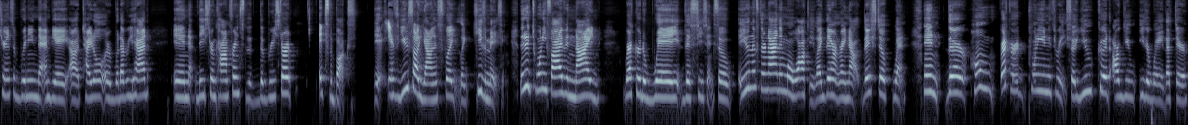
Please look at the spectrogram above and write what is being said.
chance of winning the NBA uh, title or whatever you had in the Eastern Conference, the, the restart? It's the Bucks. If you saw Giannis play, like he's amazing. They did 25 and 9 record away this season. So even if they're not in Milwaukee, like they aren't right now, they still win. And their home record 20 and 3. So you could argue either way that they're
